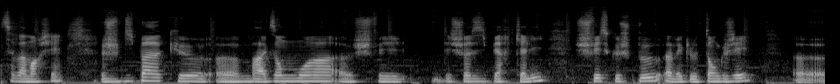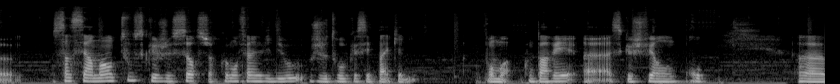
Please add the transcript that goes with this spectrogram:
Ça va marcher. Je dis pas que, par exemple, moi, je fais des choses hyper quali. Je fais ce que je peux avec le temps que j'ai. Sincèrement, tout ce que je sors sur comment faire une vidéo, je trouve que c'est pas quali. Pour moi, comparé à ce que je fais en pro. Euh,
